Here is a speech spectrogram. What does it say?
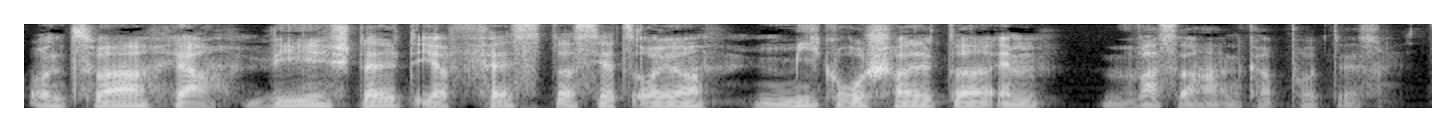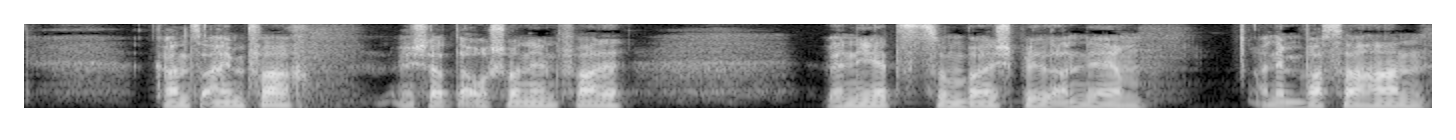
Und zwar, ja, wie stellt ihr fest, dass jetzt euer Mikroschalter im Wasserhahn kaputt ist? Ganz einfach. Ich hatte auch schon den Fall, wenn ihr jetzt zum Beispiel an dem, an dem Wasserhahn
